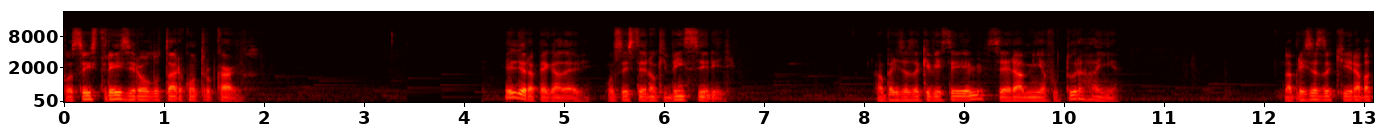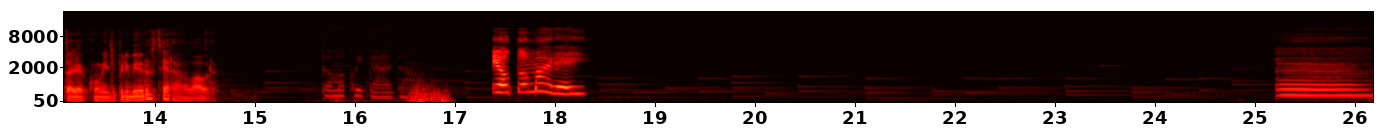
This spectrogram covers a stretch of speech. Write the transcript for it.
Vocês três irão lutar contra o Carlos. Ele irá pegar leve. Vocês terão que vencer ele. A princesa que vencer ele será a minha futura rainha. A princesa que irá batalhar com ele primeiro será a Laura. Toma cuidado. Eu tomarei. Hum,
